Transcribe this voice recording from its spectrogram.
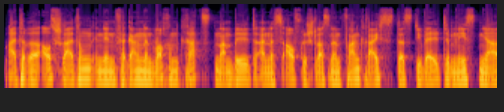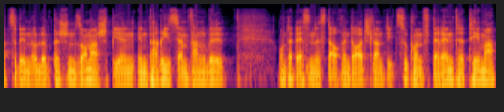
Weitere Ausschreitungen in den vergangenen Wochen kratzten am Bild eines aufgeschlossenen Frankreichs, das die Welt im nächsten Jahr zu den Olympischen Sommerspielen in Paris empfangen will. Unterdessen ist auch in Deutschland die Zukunft der Rente Thema.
